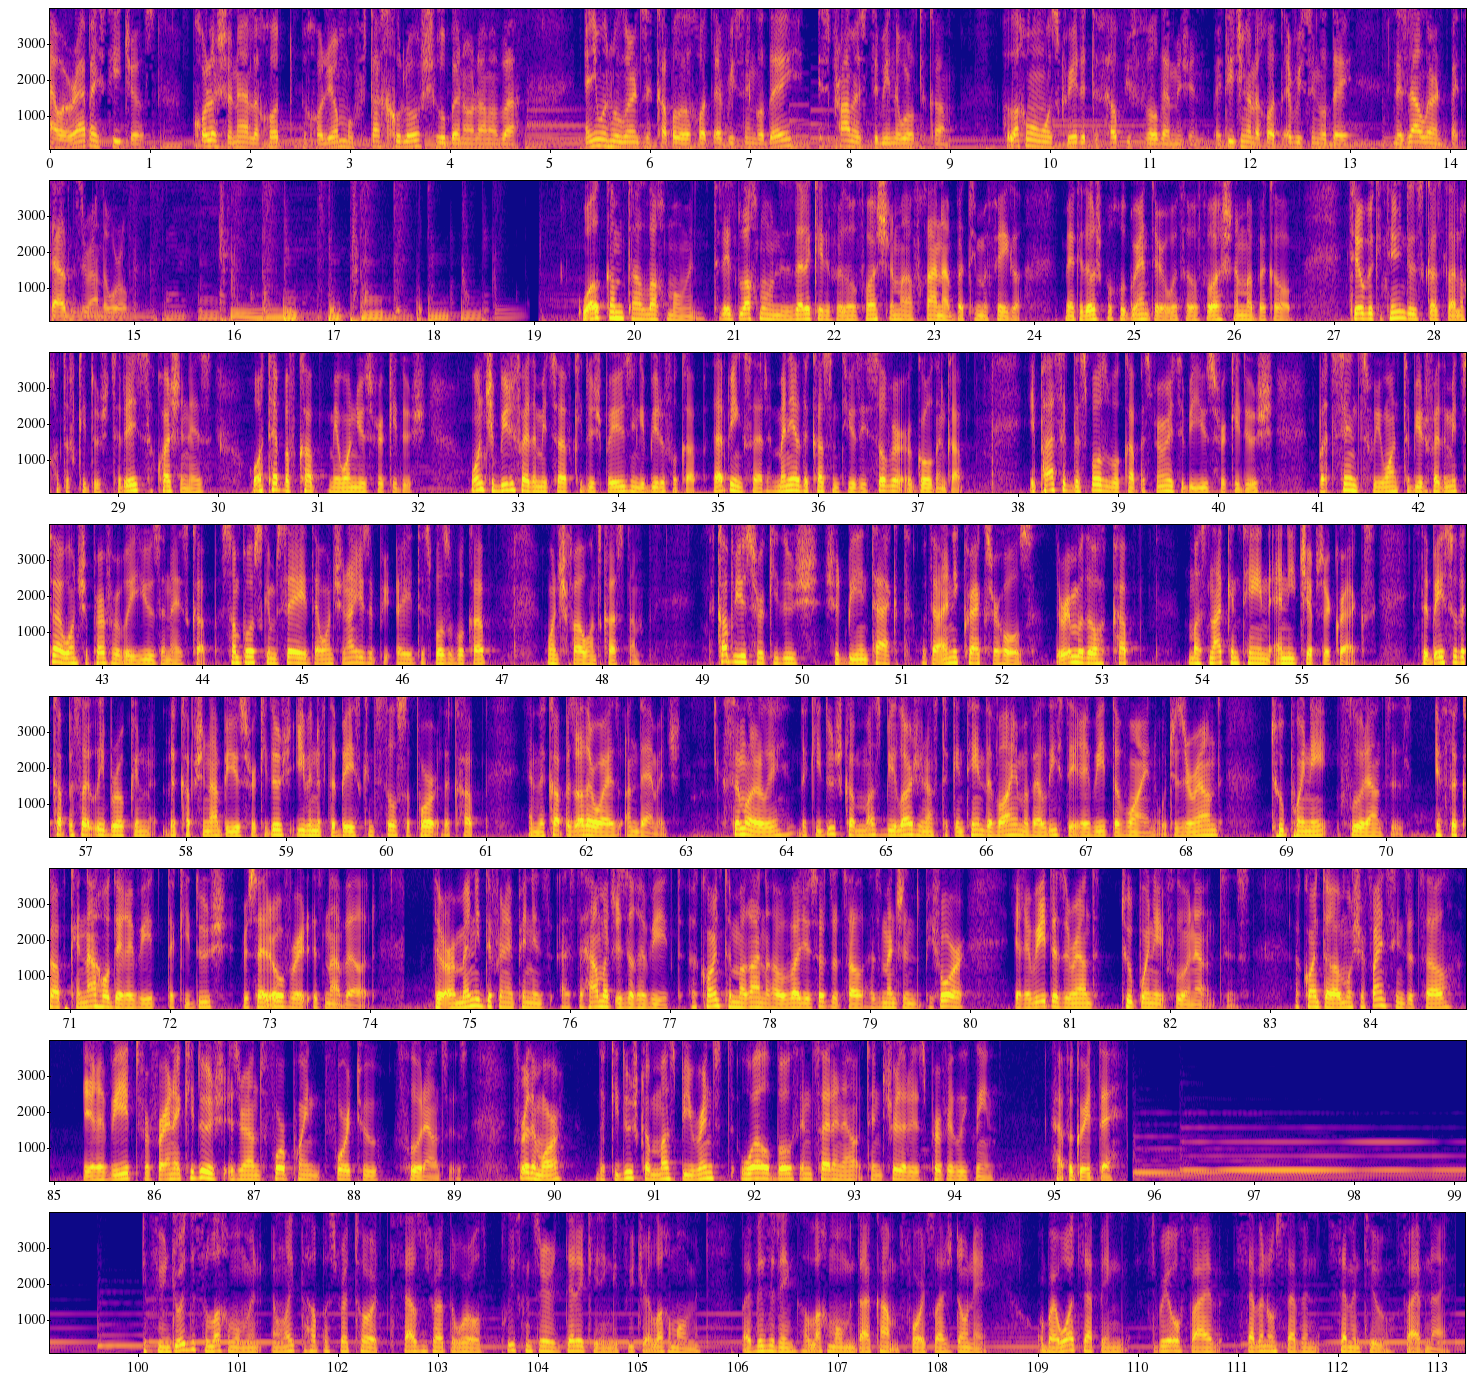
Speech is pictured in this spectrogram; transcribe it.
Our rabbis teach us, כל השנה הלכות בכל יום מובטח לו שהוא בן העולם הבא. Anyone who learns a couple of halachot every single day is promised to be in the world to come. Halachah was created to help you fulfill that mission by teaching halachot every single day and is now learned by thousands around the world. Welcome to Halacha Moment. Today's Halacha Moment is dedicated for the Refuah Shlema of Chana Bat Sima Feiga. May Kadosh Baruch grant her with the Refuah Shlema Bekarov. Today we'll be continuing to discuss the halachot of Kiddush. Today's question is, what type of cup may one use for Kiddush? One should beautify the mitzvah of Kiddush by using a beautiful cup. That being said, many have the custom to use a silver or golden cup. A plastic disposable cup is permitted to be used for Kiddush, but since we want to beautify the mitzvah, one should preferably use a nice cup. Some poskim say that one should not use a, a disposable cup, one should follow one's custom. The cup used for Kiddush should be intact, without any cracks or holes. The rim of the cup must not contain any chips or cracks. If the base of the cup is slightly broken, the cup should not be used for Kiddush, even if the base can still support the cup and the cup is otherwise undamaged. Similarly, the Kiddush cup must be large enough to contain the volume of at least a revit of wine, which is around 2.8 fluid ounces. If the cup cannot hold a revit, the Kiddush recited over it is not valid. There are many different opinions as to how much is a revit. According to Maran Rav Ovadia as mentioned before, a revit is around 2.8 fluid ounces. According to Rav Moshe Feinstein Zatzal, a revit for Friday Kiddush is around 4.42 fluid ounces. Furthermore, the Kiddush cup must be rinsed well both inside and out to ensure that it is perfectly clean. Have a great day. If you enjoyed this halacha moment and would like to help us spread Torah to thousands throughout the world, please consider dedicating a future halacha moment by visiting halachamoment.com forward slash donate or by WhatsApping 305 707 7259.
